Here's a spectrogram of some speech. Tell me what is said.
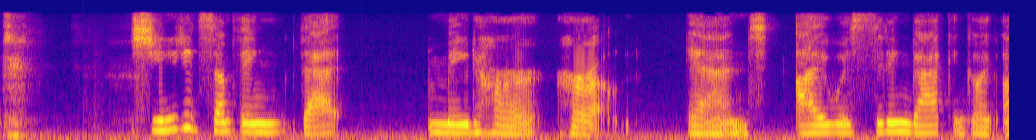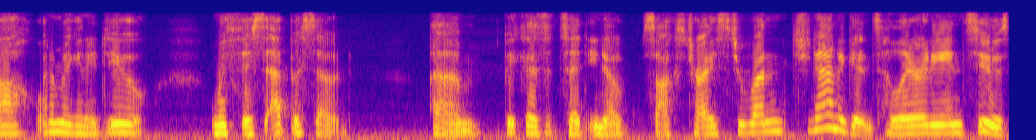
she needed something that made her her own. And I was sitting back and going, "Oh, what am I going to do with this episode?" Um, because it said, you know, Socks tries to run shenanigans, hilarity ensues.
